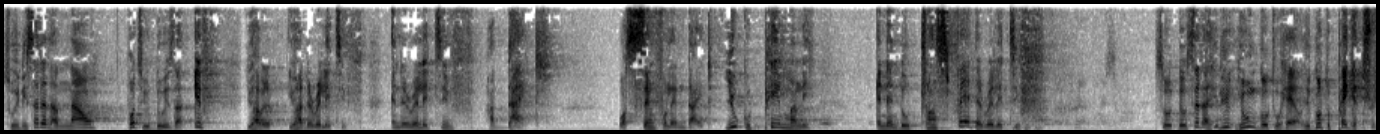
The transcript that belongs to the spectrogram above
So he decided that now what you do is that if you have a, you had a relative and the relative had died, was sinful and died, you could pay money and then they'll transfer the relative. So they'll say that he, he won't go to hell, he'll go to purgatory.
